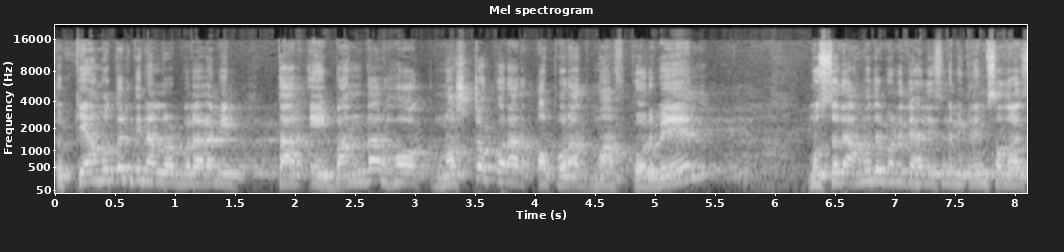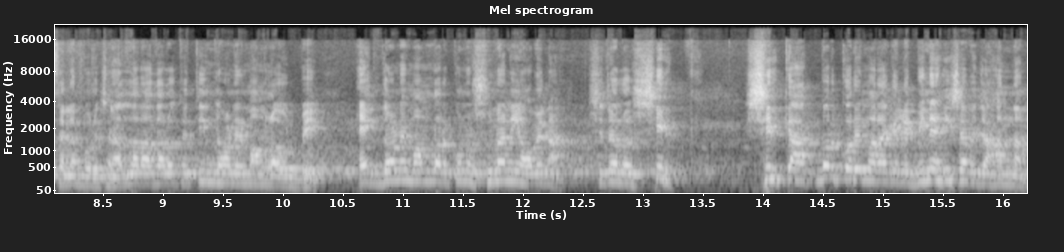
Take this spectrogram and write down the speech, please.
তো কেয়ামতের দিন আল্লাহ রব্বুল আলমিন তার এই বান্দার হক নষ্ট করার অপরাধ মাফ করবেন। মুস্তাদে আহমদের বর্ণিত হাদিস নবী করিম সাল্লাহ সাল্লাম বলেছেন, আল্লাহর আদালতে তিন ধরনের মামলা উঠবে। এক ধরনের মামলার কোনো শুনানি হবে না, সেটা হলো শির্ক। শিরকে আকবর করে মারা গেলে বিনা হিসাবে জাহান্নাম,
